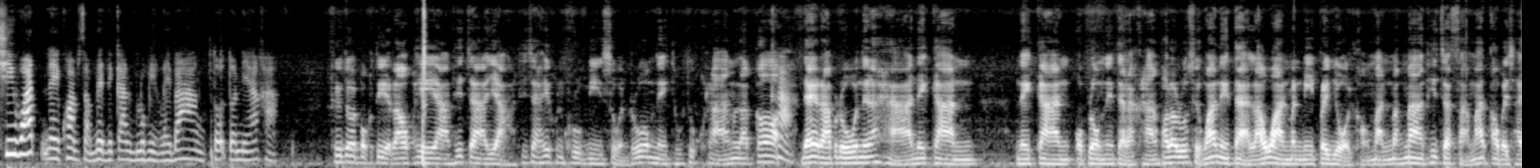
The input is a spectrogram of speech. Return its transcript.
ชี้วัดในความสำเร็จในการอบรมอย่างไรบ้าง ตัวตัวเนี้ยค่ะคือโดยปกติเราพยายามที่จะอยากที่จะให้คุณครูมีส่วนร่วมในทุกๆ ครั้ง แล้วก็ค่ะได้รับรู้เนื้อหาในการ ในการอบรมในแต่ละครั้ง เพราะเรารู้สึกว่าในแต่ละวันมันมีประโยชน์ของมันมาก ๆ ที่จะสามารถเอาไปใช้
